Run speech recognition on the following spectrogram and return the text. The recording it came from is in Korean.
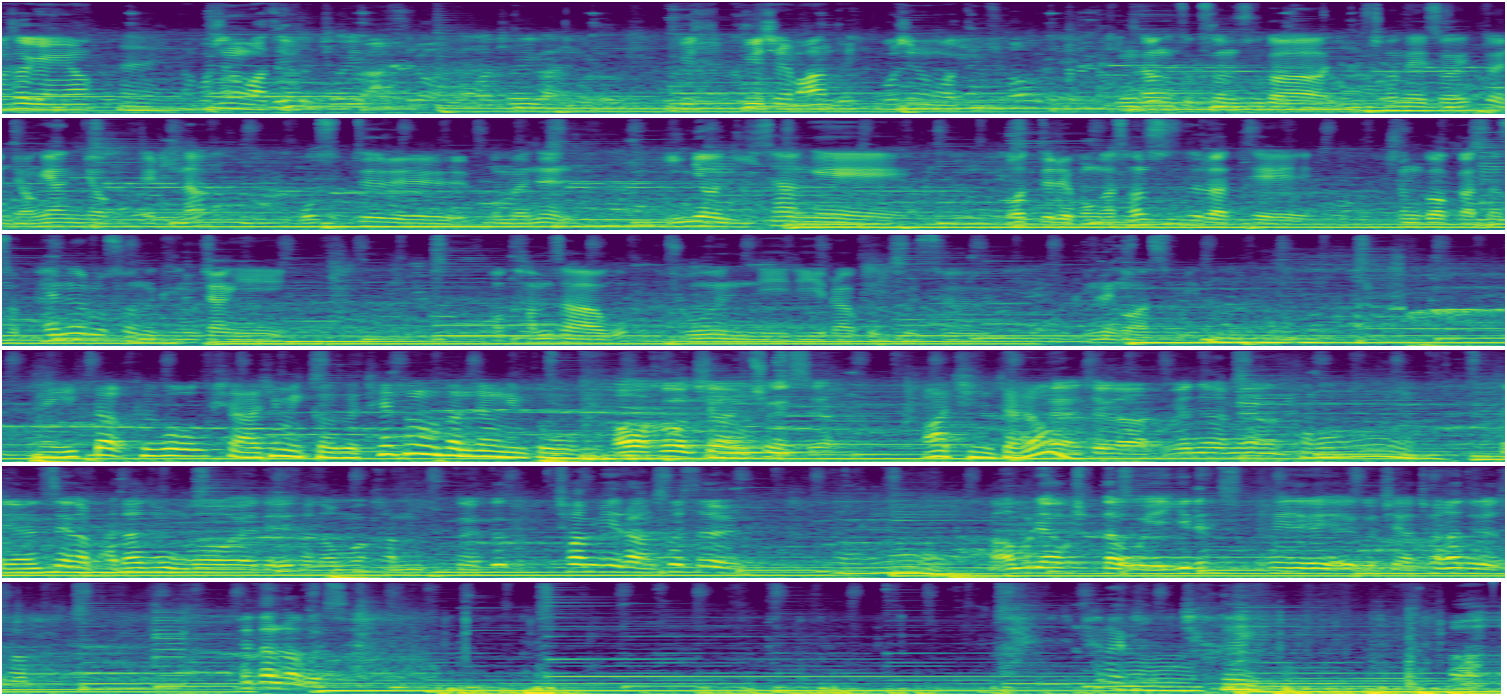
권석이 형이요? 네. 보시는 것 같아요. 그게, 그게 제일 많은데 보시는 것 같아요. 김강숙 선수가 인천에서 했던 영향력들이나 모습들을 보면은 2년 이상의 것들을 뭔가 선수들한테 준 것 같아서 팬으로서는 굉장히 어, 감사하고 좋은 일이라고 볼 수 있는 것 같습니다. 네 이따 그거 혹시 아십니까? 그 최순호 단장님도 어, 그건 제가 요청했어요. 아 진짜요? 네, 제가 왜냐하면 어. 제 연생을 받아준 거에 대해서 너무 감, 그 처음이랑 끝을 어. 마무리하고 싶다고 얘기를 했- 해고 제가 전화 드려서 해달라고 했어요. 아, 편하게 아, 좀 네. 아,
